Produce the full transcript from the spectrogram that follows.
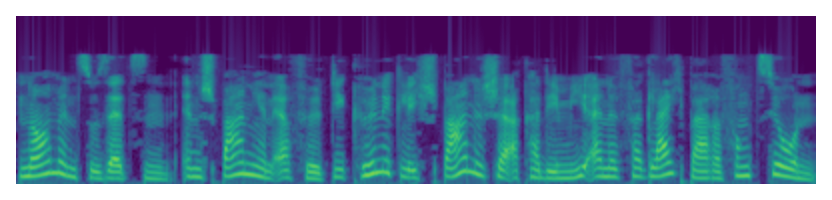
Normen zu setzen. In Spanien erfüllt die Königlich Spanische Akademie eine vergleichbare Funktion.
